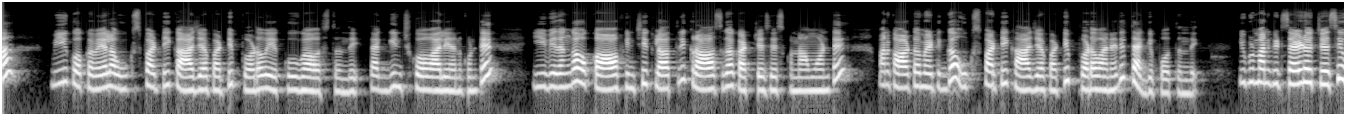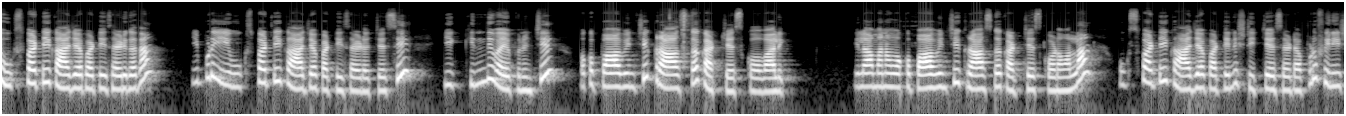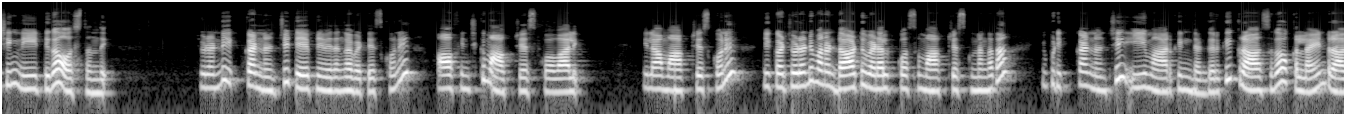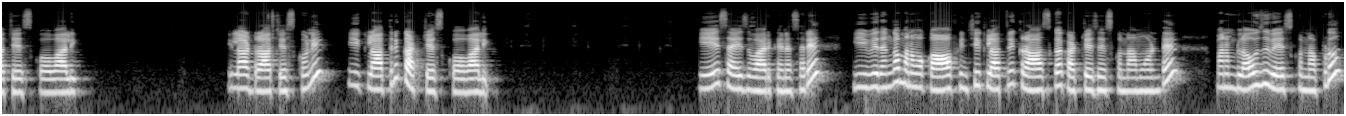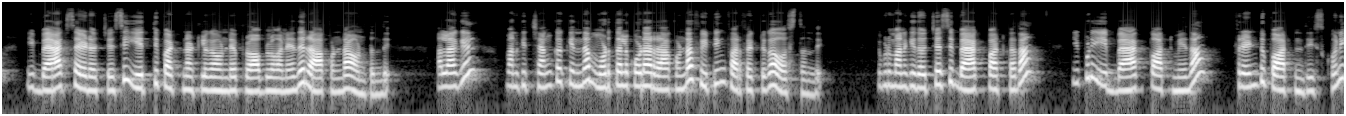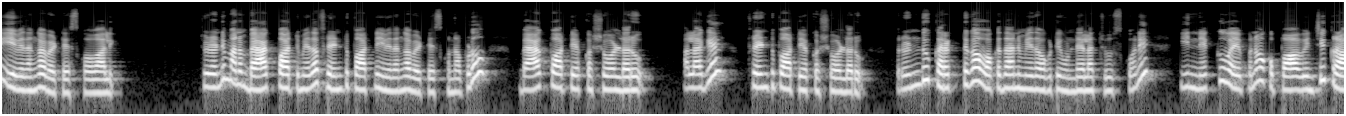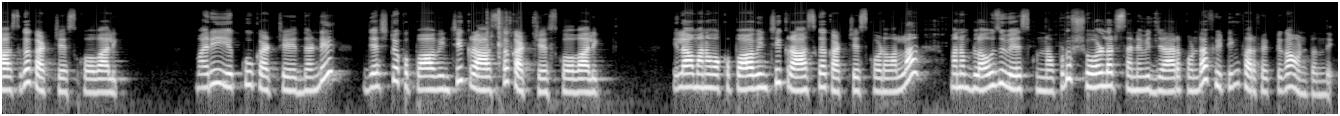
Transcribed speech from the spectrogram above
మీకు ఒకవేళ ఉక్స్ పట్టి కాజా పట్టి పొడవు ఎక్కువగా వస్తుంది. తగ్గించుకోవాలి అనుకుంటే ఈ విధంగా ఒక హాఫ్ ఇంచి క్లాత్ని క్రాస్గా కట్ చేసేసుకున్నాము అంటే మనకు ఆటోమేటిక్గా ఉక్స్ పట్టి కాజా పట్టి పొడవు అనేది తగ్గిపోతుంది. ఇప్పుడు మనకి ఇటు సైడ్ వచ్చేసి ఉక్స్ పట్టి కాజా పట్టి సైడ్ కదా? ఇప్పుడు ఈ ఉక్స్ పట్టి కాజా పట్టి సైడ్ వచ్చేసి ఈ కింది వైపు నుంచి ఒక పావించి క్రాస్గా కట్ చేసుకోవాలి. ఇలా మనం ఒక పావించి క్రాస్గా కట్ చేసుకోవడం వల్ల ఉక్స్ పట్టి కాజా పట్టిని స్టిచ్ చేసేటప్పుడు ఫినిషింగ్ నీట్గా వస్తుంది. చూడండి ఇక్కడ నుంచి టేప్ని విధంగా పెట్టేసుకొని హాఫ్ ఇంచ్కి మార్క్ చేసుకోవాలి. ఇలా మార్క్ చేసుకొని ఇక్కడ చూడండి మనం డాట్ వెడల్పు కోసం మార్క్ చేసుకున్నాం కదా ఇప్పుడు ఇక్కడ నుంచి ఈ మార్కింగ్ దగ్గరికి క్రాస్గా ఒక లైన్ డ్రా చేసుకోవాలి. ఇలా డ్రా చేసుకొని ఈ క్లాత్ని కట్ చేసుకోవాలి. ఏ సైజు వారికైనా సరే ఈ విధంగా మనం ఒక హాఫ్ ఇంచీ క్లాత్ని క్రాస్గా కట్ చేసేసుకున్నాము అంటే మనం బ్లౌజ్ వేసుకున్నప్పుడు ఈ బ్యాక్ సైడ్ వచ్చేసి ఎత్తి పట్టినట్లుగా ఉండే ప్రాబ్లం అనేది రాకుండా ఉంటుంది. అలాగే మనకి చంక కింద ముడతలు కూడా రాకుండా ఫిట్టింగ్ పర్ఫెక్ట్గా వస్తుంది. ఇప్పుడు మనకి ఇది వచ్చేసి బ్యాక్ పార్ట్ కదా ఇప్పుడు ఈ బ్యాక్ పార్ట్ మీద ఫ్రంట్ పార్ట్ని తీసుకొని ఈ విధంగా పెట్టేసుకోవాలి. చూడండి మనం బ్యాక్ పార్ట్ మీద ఫ్రంట్ పార్ట్ని ఈ విధంగా పెట్టేసుకున్నప్పుడు బ్యాక్ పార్ట్ యొక్క షోల్డరు అలాగే ఫ్రంట్ పార్ట్ యొక్క షోల్డరు రెండు కరెక్ట్గా ఒకదాని మీద ఒకటి ఉండేలా చూసుకొని ఈ నెక్ వైపున ఒక పావించి క్రాస్గా కట్ చేసుకోవాలి. మరీ ఎక్కువ కట్ చేయొద్దండి జస్ట్ ఒక పావించి క్రాస్గా కట్ చేసుకోవాలి. ఇలా మనం ఒక పావించి క్రాస్గా కట్ చేసుకోవడం వల్ల మనం బ్లౌజ్ వేసుకున్నప్పుడు షోల్డర్స్ అనేవి జారకుండా ఫిట్టింగ్ పర్ఫెక్ట్గా ఉంటుంది.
